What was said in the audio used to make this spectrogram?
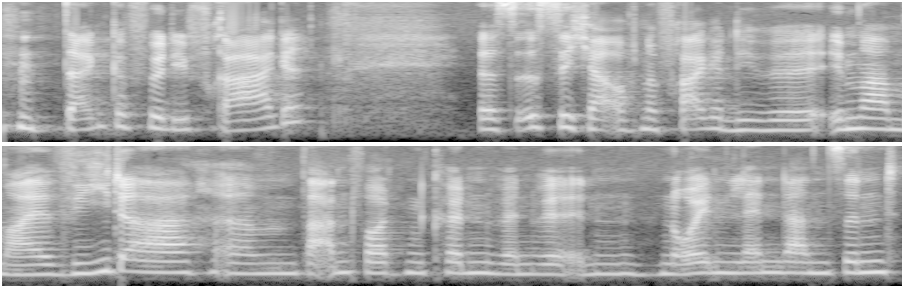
Danke für die Frage. Es ist sicher auch eine Frage, die wir immer mal wieder ähm, beantworten können, wenn wir in neuen Ländern sind.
